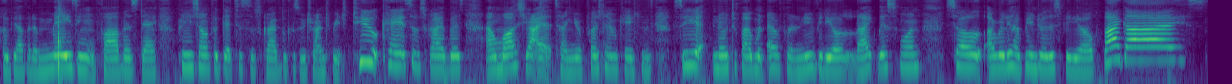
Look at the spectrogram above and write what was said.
Hope you have an amazing Father's Day. Please don't forget to subscribe because we're trying to reach 2k subscribers. And whilst you're at it, turn your push notifications so you get notified whenever I put a new video like this one. So I really hope you enjoy this video. Bye guys!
